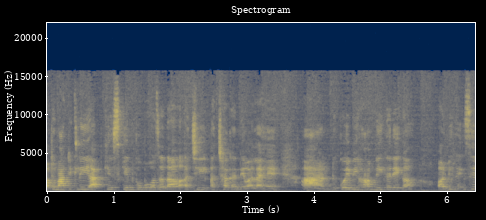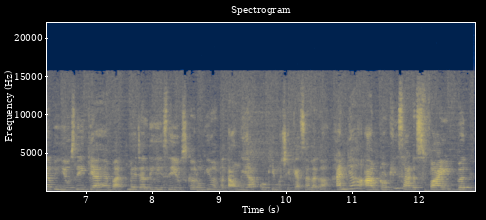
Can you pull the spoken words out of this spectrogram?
ऑटोमेटिकली आपकी स्किन को बहुत ज़्यादा अच्छी अच्छा करने वाला है। एंड कोई भी हार्म नहीं करेगा। और मैंने इसे अभी यूज़ नहीं किया है बट मैं जल्दी ही इसे यूज़ करूँगी और बताऊँगी आपको कि मुझे कैसा लगा। And yeah I am totally satisfied with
